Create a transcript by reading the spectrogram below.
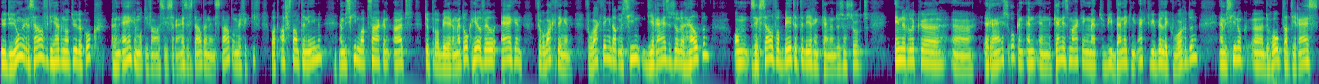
Nu, de jongeren zelf die hebben natuurlijk ook hun eigen motivaties. Reizen stelt hen in staat om effectief wat afstand te nemen en misschien wat zaken uit te proberen. Met ook heel veel eigen verwachtingen. Verwachtingen dat misschien die reizen zullen helpen om zichzelf wat beter te leren kennen. Dus een soort innerlijke uh, reis ook. En, en, kennismaking met wie ben ik nu echt, wie wil ik worden. En misschien ook uh, de hoop dat die reis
